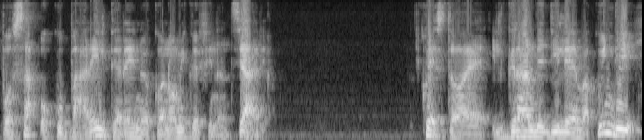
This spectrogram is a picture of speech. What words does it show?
possa occupare il terreno economico e finanziario. Questo è il grande dilemma. Quindi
